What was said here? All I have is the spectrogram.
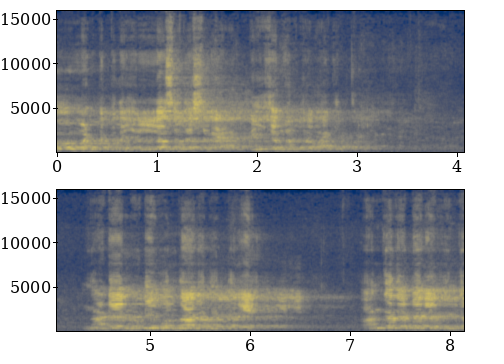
ಅನುಭವ ಮಂಟಪದ ಎಲ್ಲ ಸದಸ್ಯರ ಬೀಜ ಮಂತ್ರವಾಗಿತ್ತು. ನಡೆ ನುಡಿ ಒಂದಾಗದಿದ್ದರೆ ಅಂಗದ ಮೇಲೆ ಲಿಂಗ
